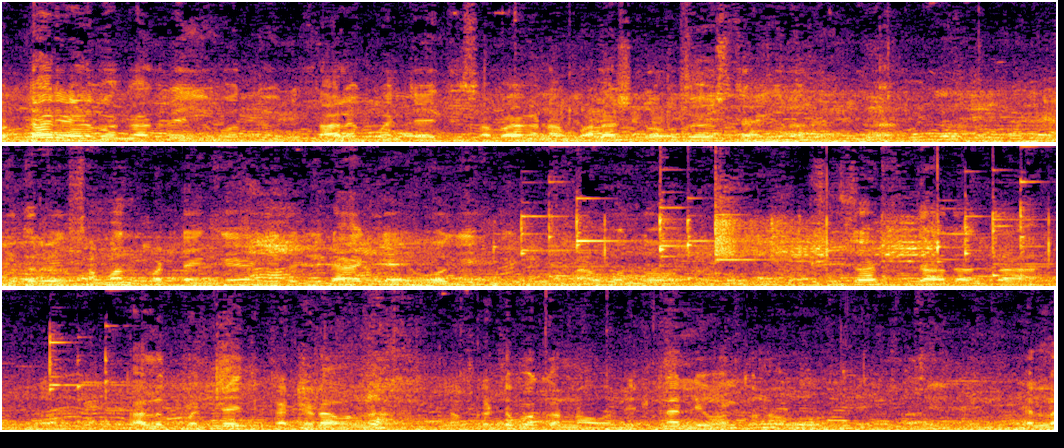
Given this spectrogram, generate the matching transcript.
ಒಟ್ಟಾರೆ ಹೇಳಬೇಕಾದ್ರೆ ಇವತ್ತು ಈ ತಾಲೂಕು ಪಂಚಾಯತಿ ಸಭಾಂಗಣ ಭಾಳಷ್ಟು ಅವ್ಯವಸ್ಥೆ ಆಗಿರೋದ್ರಿಂದ ಇದ್ರ ಸಂಬಂಧಪಟ್ಟಂಗೆ ಇದ್ರ ಇಲಾಖೆ ಹೋಗಿ ನಾವೊಂದು ಸುಸಜ್ಜಿತಾದಂಥ ತಾಲೂಕ್ ಪಂಚಾಯತಿ ಕಟ್ಟಡವನ್ನು ನಾವು ಕಟ್ಟಬೇಕನ್ನೋ ನಿಟ್ಟಿನಲ್ಲಿ ಇವತ್ತು ನಾವು ಎಲ್ಲ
